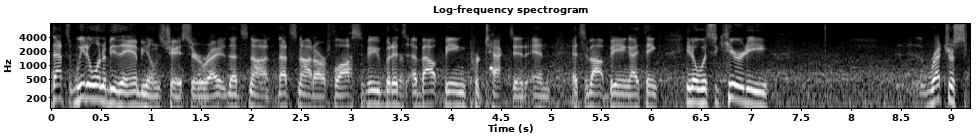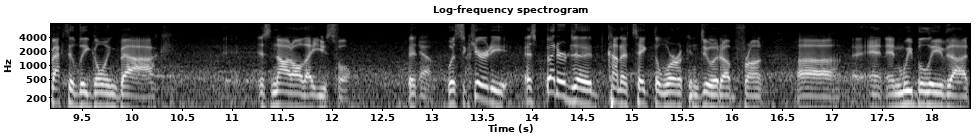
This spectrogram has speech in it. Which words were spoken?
that's we don't want to be the ambulance chaser, right? That's not that's not our philosophy. But sure. it's about being protected, and it's about being, I think, you know, with security. Retrospectively, going back is not all that useful. It, yeah. With security, it's better to kind of take the work and do it up front, uh, and, and, we believe that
